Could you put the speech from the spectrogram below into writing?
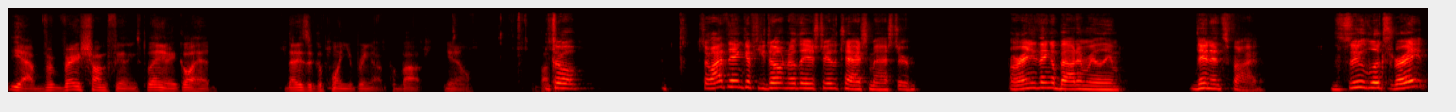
yeah, v- very strong feelings. But anyway, go ahead. That is a good point you bring up about you know. About. So, so I think if you don't know the history of the Taskmaster or anything about him really, then it's fine. The suit looks great.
